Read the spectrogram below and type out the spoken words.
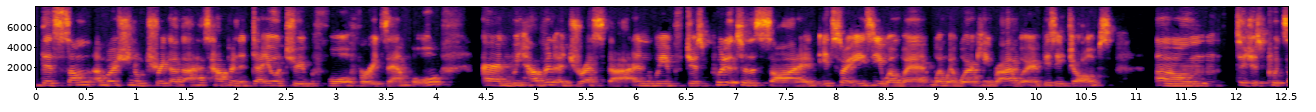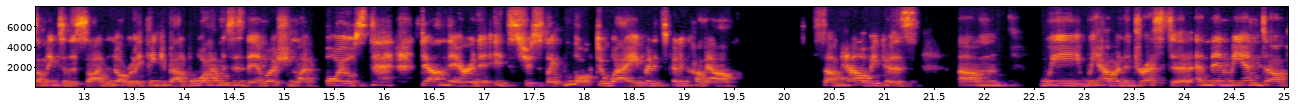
there's some emotional trigger that has happened a day or two before, for example, and we haven't addressed that, and we've just put it to the side. It's so easy when we're when we're working, right? We're in busy jobs um, mm. to just put something to the side and not really think about it. But what happens is the emotion like boils down there and it's just like locked away, but it's going to come out somehow because um, we we haven't addressed it, and then we end up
